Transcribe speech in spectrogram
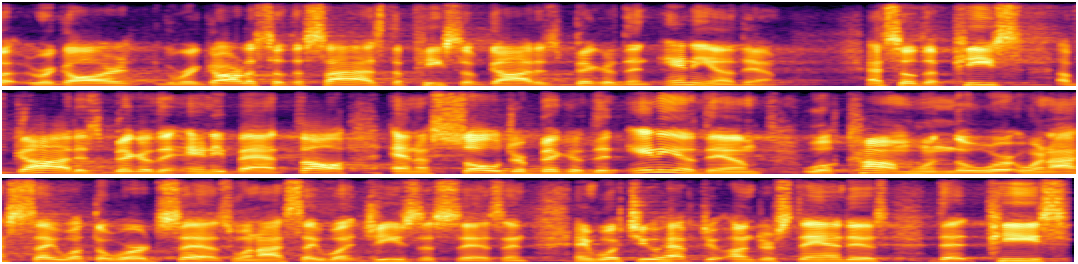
but regard, regardless of the size, the peace of God is bigger than any of them. And so the peace of God is bigger than any bad thought, and a soldier bigger than any of them will come when, the word, when I say what the word says, when I say what Jesus says. And, and what you have to understand is that peace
